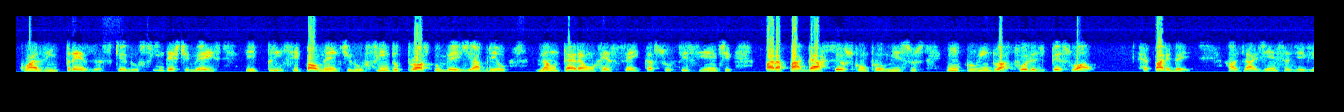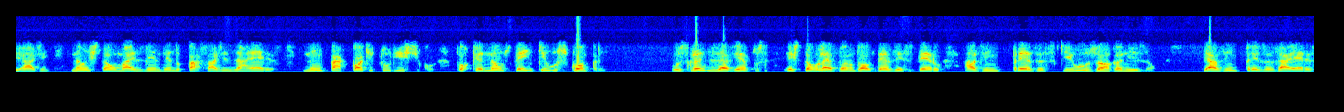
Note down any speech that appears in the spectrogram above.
com as empresas que no fim deste mês e principalmente no fim do próximo mês de abril não terão receita suficiente para pagar seus compromissos, incluindo a folha de pessoal? Repare bem, as agências de viagem não estão mais vendendo passagens aéreas, nem pacote turístico, porque não tem quem os compre. Os grandes eventos estão levando ao desespero as empresas que os organizam e as empresas aéreas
